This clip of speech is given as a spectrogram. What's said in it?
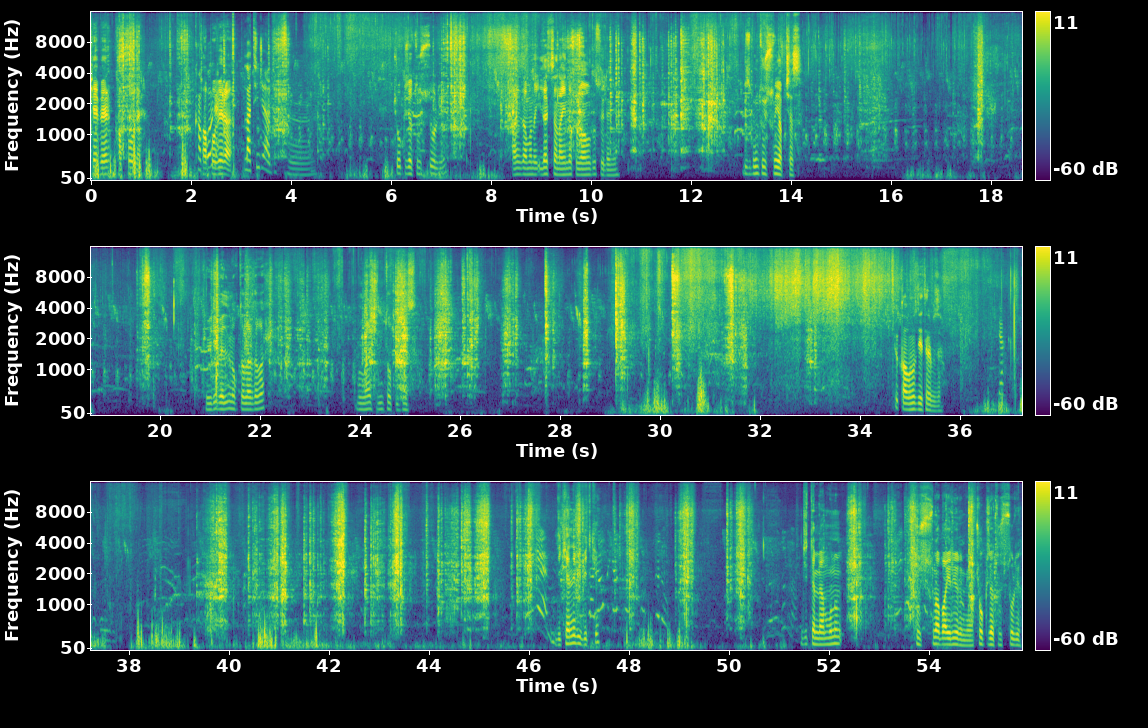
Keber Capore. Capovera. Latince adı. Hmm. Çok güzel turşusu oluyor. Aynı zamanda ilaç sanayinde kullanıldığı söyleniyor. Biz bunun turşusunu yapacağız. Köyde belli noktalarda var. Bunları şimdi toplayacağız. Bir kavanoz yeter bize. Yak. Dikenli bir bitki. Cidden ben bunun turşusuna bayılıyorum ya. Çok güzel turşusu oluyor.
